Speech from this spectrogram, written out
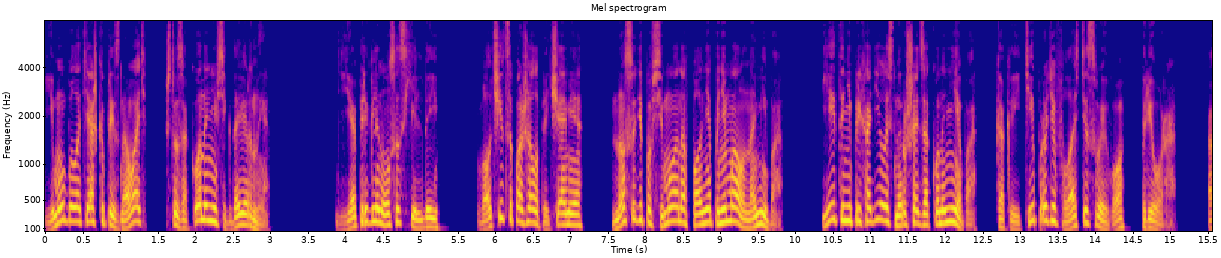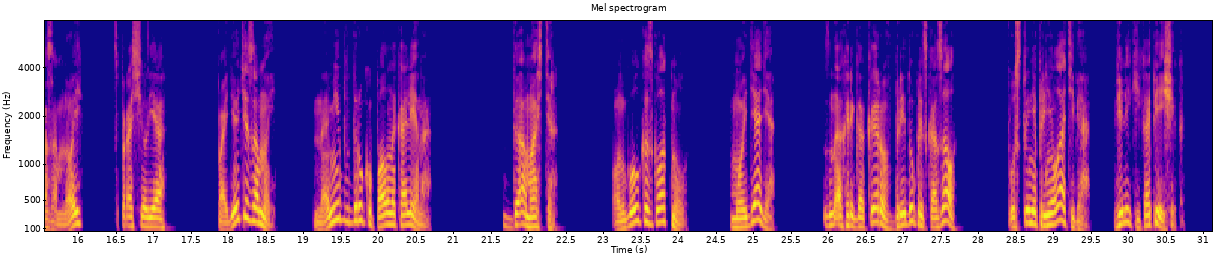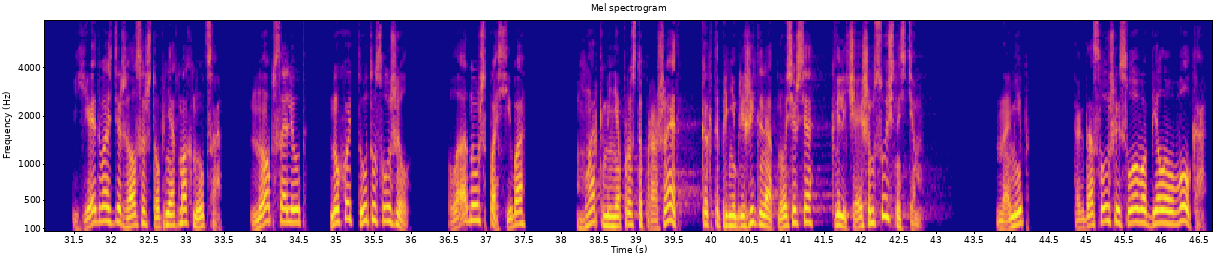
Ему было тяжко признавать, что законы не всегда верны. Я переглянулся с Хильдой. Волчица пожала плечами, но, судя по всему, она вполне понимала Намиба. Ей это не приходилось нарушать законы неба, как и идти против власти своего приора. «А за мной?» — спросил я. «Пойдете за мной?» Намиб вдруг упал на колено. «Да, мастер». Он гулко сглотнул. «Мой дядя, знахарь Гакеру, в бреду предсказал, пустыня приняла тебя, великий копейщик». Я едва сдержался, чтоб не отмахнуться. Но абсолют, ну хоть тут услужил. Ладно уж, спасибо. Марк, меня просто поражает, как ты пренебрежительно относишься к величайшим сущностям. Намип, тогда слушай слово белого волка.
